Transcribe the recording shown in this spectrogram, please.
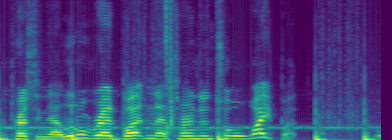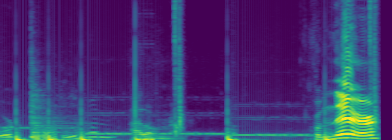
by pressing that little red button that turns into a white button. Or a blue one? I don't know. From there,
